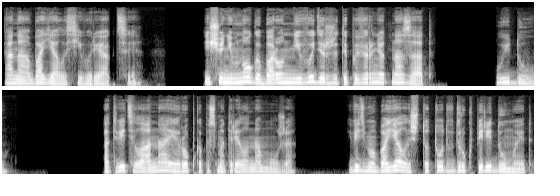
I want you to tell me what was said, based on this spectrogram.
Она боялась его реакции. Еще немного барон не выдержит и повернет назад. «Уйду», — ответила она и робко посмотрела на мужа. Видимо, боялась, что тот вдруг передумает.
